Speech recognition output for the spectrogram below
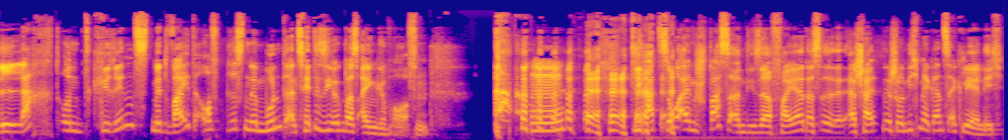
lacht und grinst mit weit aufgerissenem Mund, als hätte sie irgendwas eingeworfen. Mhm. Die hat so einen Spaß an dieser Feier, das äh, erscheint mir schon nicht mehr ganz erklärlich.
